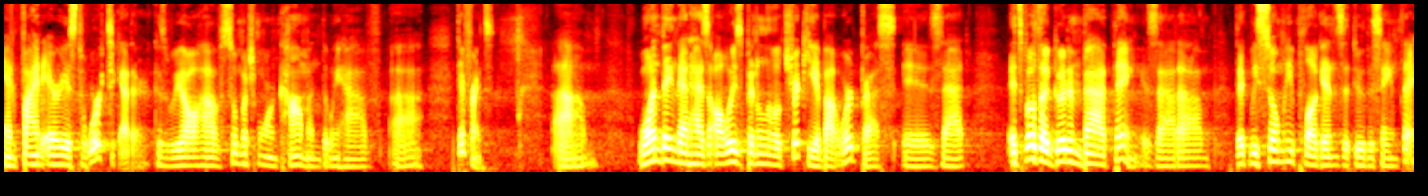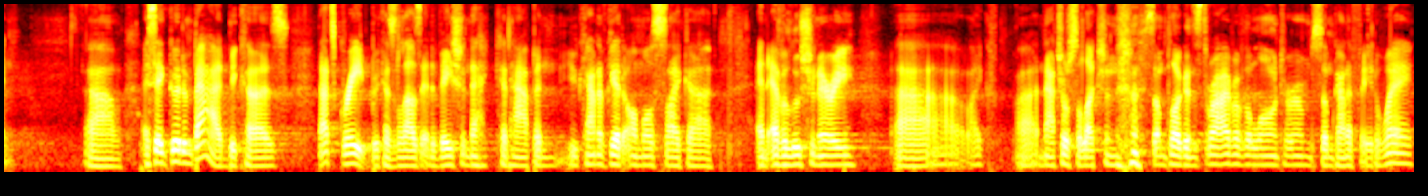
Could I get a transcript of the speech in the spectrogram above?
and find areas to work together because we all have so much more in common than we have uh, difference. Um, one thing that has always been a little tricky about WordPress is that it's both a good and bad thing, is that um, there can be so many plugins that do the same thing. Um, I say good and bad because that's great because it allows innovation that can happen. You kind of get almost like a, an evolutionary, uh, like uh, natural selection. some plugins thrive over the long term, some kind of fade away.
